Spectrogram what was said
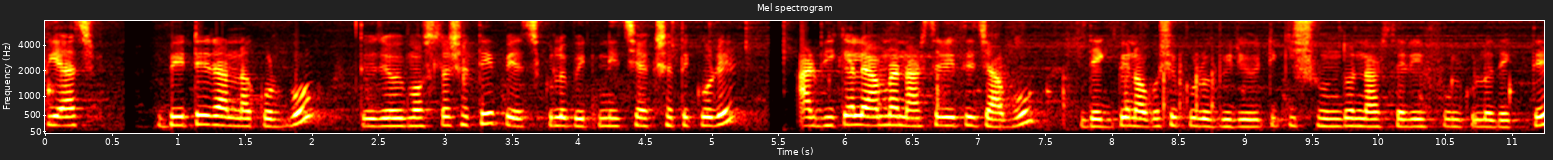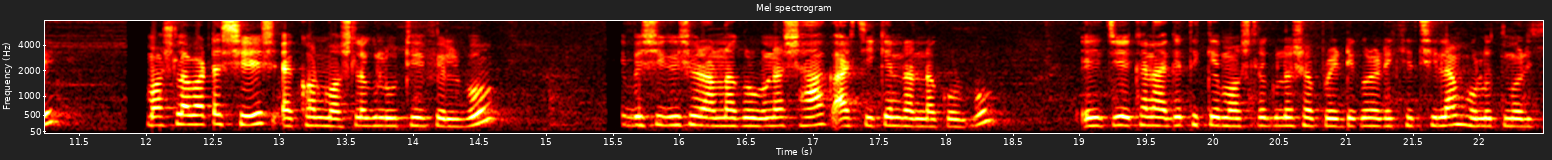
পেঁয়াজ বেটে রান্না করব। তো যে ওই মশলার সাথে পেঁয়াজগুলো বেটে নিচ্ছি একসাথে করে। আর বিকালে আমরা নার্সারিতে যাব। দেখবেন অবশ্যই পুরো ভিডিওটি কি সুন্দর নার্সারির ফুলগুলো দেখতে। মশলা বাটা শেষ, এখন মশলাগুলো উঠিয়ে ফেলব। বেশি কিছু রান্না করব না, শাক আর চিকেন রান্না করব। এই যে এখানে আগে থেকে মশলাগুলো সব রেডি করে রেখেছিলাম, হলুদ মরিচ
